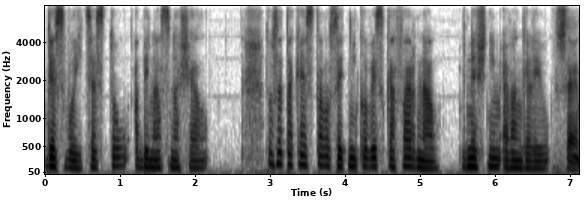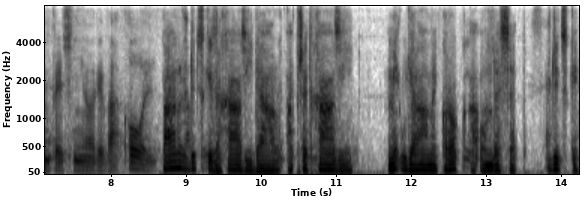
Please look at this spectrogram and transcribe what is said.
Jde svojí cestou, aby nás našel. To se také stalo setníkovi z Kafarnau v dnešním evangeliu. Pán vždycky zachází dál a předchází. My uděláme krok a on deset. Vždycky.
